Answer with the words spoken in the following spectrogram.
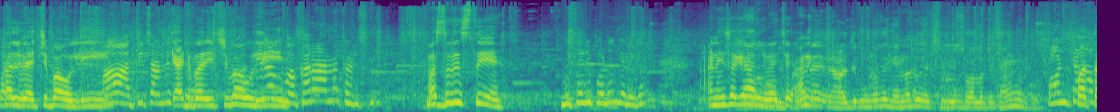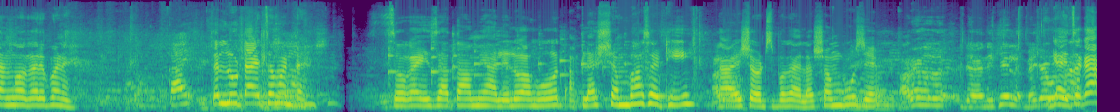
हलव्याची बाहुली हा ती चांगली कॅडबरीची बाहुली. मस्त दिसते मी तरी पडून गेली का? आणि सगळे हलव्याचे. आणि. पतंग वगैरे पण आहे. काय तर लुटायचं म्हणताय सो गाईज आता आम्ही आलेलो आहोत आपल्या शंभासाठी काळे शर्ट्स बघायला शंभूचे अरे निखिल मैं क्या घ्यायचं का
